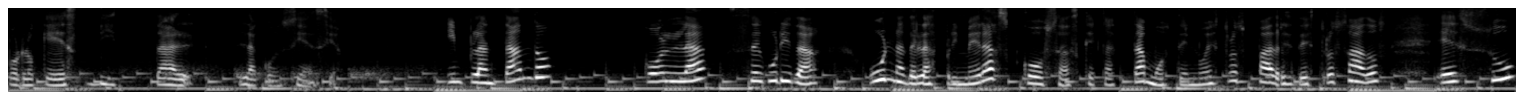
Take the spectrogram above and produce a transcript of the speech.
por lo que es vital la conciencia. Implantando con la seguridad una de las primeras cosas que captamos de nuestros padres destrozados es su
